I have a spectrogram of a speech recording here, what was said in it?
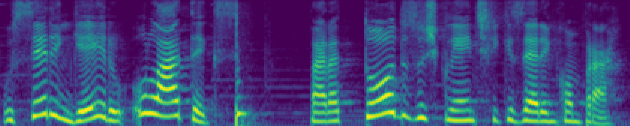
o seringueiro, o látex, para todos os clientes que quiserem comprar.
